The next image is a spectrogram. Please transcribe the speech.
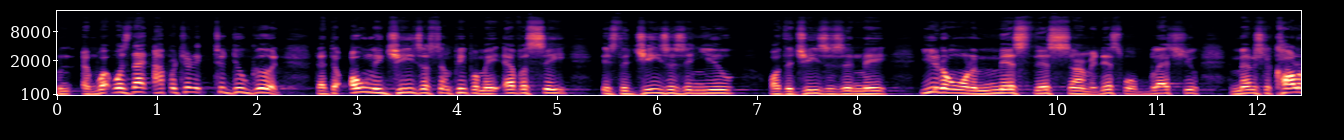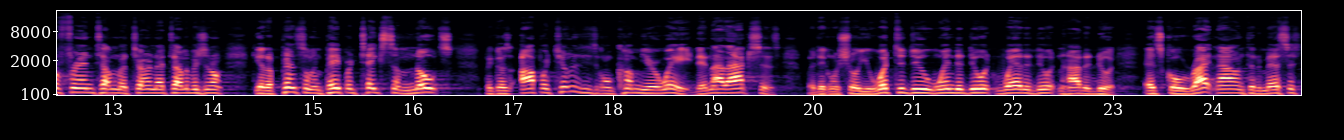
And what was that opportunity? To do good. That the only Jesus some people may ever see is the Jesus in you or the Jesus in me. You don't want to miss this sermon. This will bless you. Manage to call a friend, tell them to turn that television on, get a pencil and paper, take some notes because opportunities are going to come your way. They're not actions, but they're going to show you what to do, when to do it, where to do it, and how to do it. Let's go right now into the message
